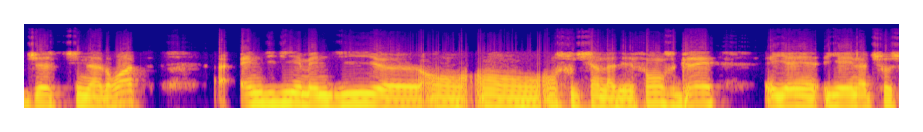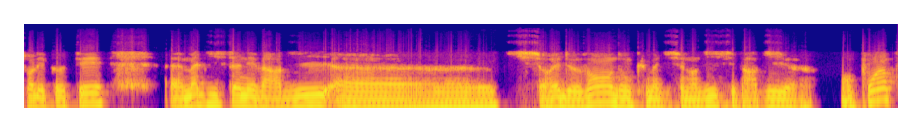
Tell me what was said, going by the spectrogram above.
Justin à droite, NDD et Mendy en, soutien de la défense, Gray et Nacho sur les côtés, Madison et Vardy qui seraient devant, donc Madison en 10 et Vardy en pointe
